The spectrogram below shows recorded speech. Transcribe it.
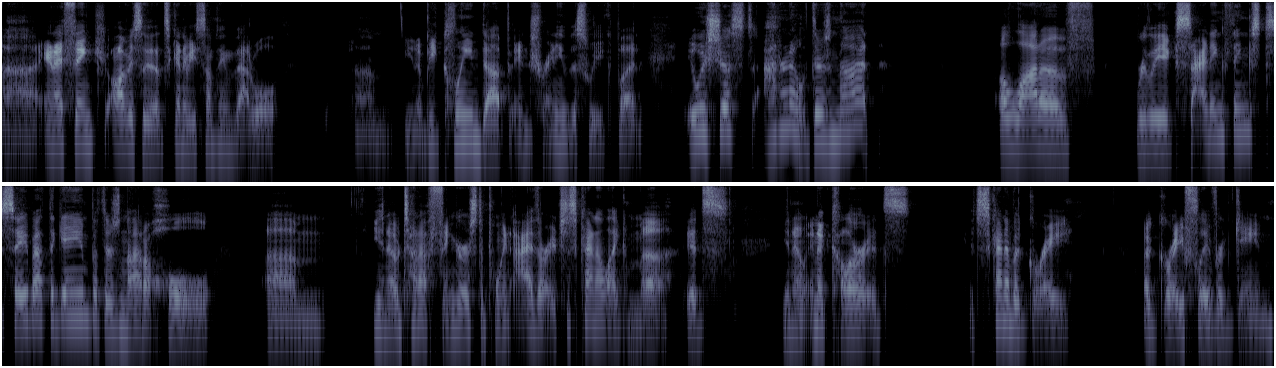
Uh, and I think obviously that's going to be something that will, um, you know, be cleaned up in training this week. But it was just, I don't know, there's not a lot of really exciting things to say about the game, but there's not a whole, um, you know, ton of fingers to point either. It's just kind of like, meh. It's, you know, in a color, it's it's kind of a gray, a gray flavored game.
